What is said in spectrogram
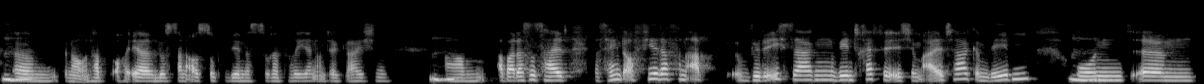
Mhm. Ähm, genau, und habe auch eher Lust dann auszuprobieren, das zu reparieren und dergleichen. Mhm. Ähm, aber das ist halt, das hängt auch viel davon ab, würde ich sagen, wen treffe ich im Alltag, im Leben mhm. und ähm,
